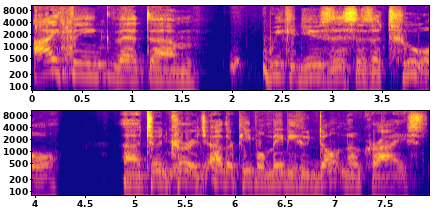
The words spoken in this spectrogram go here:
I think that um, we could use this as a tool uh, to encourage other people, maybe who don't know Christ,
